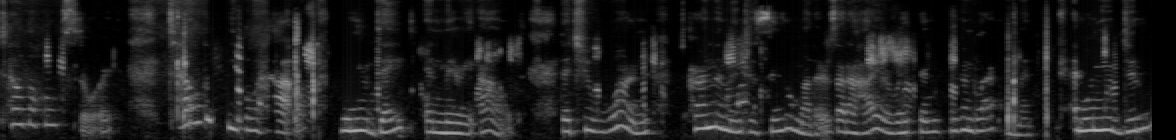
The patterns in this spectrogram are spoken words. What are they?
tell the whole story. Tell the people how, when you date and marry out, that you, one, turn them into single mothers at a higher rate than even Black women. And when you do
